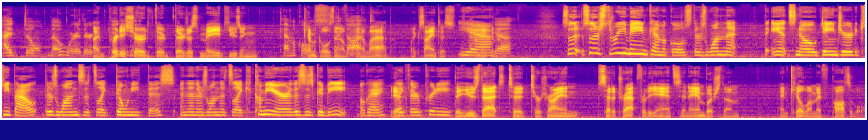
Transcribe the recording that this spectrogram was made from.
I don't know where they're. I'm pretty getting sure they're they're just made using chemicals. chemicals in I a, thought. in a lab, like scientists. are Yeah. them. Yeah. So, th- so there's three main chemicals. There's one that the ants know danger to keep out. There's ones that's like don't eat this, and then there's one that's like come here, this is good to eat. Okay, Yeah. like they're pretty. They use that to to try and set a trap for the ants and ambush them, and kill them if possible.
